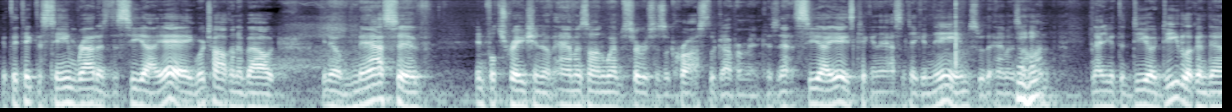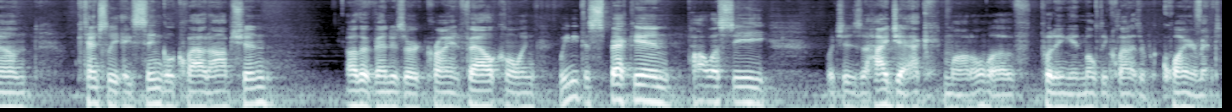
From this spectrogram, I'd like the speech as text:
if they take the same route as the CIA, we're talking about, you know, massive infiltration of Amazon Web Services across the government because that CIA is kicking ass and taking names with Amazon. Mm-hmm. Now you get the DoD looking down, potentially a single cloud option. Other vendors are crying foul, calling, we need to spec in policy, which is a hijack model of putting in multi-cloud as a requirement.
